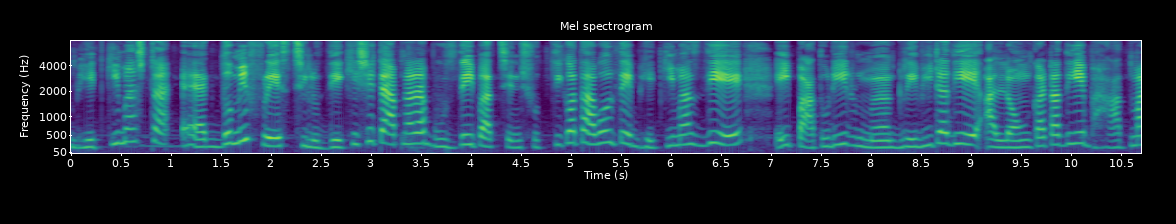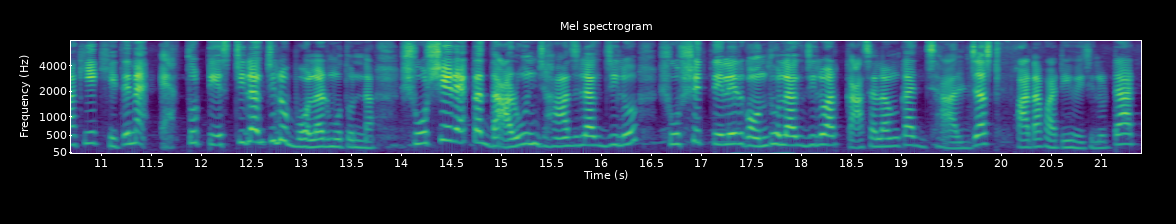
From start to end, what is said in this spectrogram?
ভেটকি মাছটা একদমই ফ্রেশ ছিল। দেখে সেটা আপনারা বুঝতেই পাচ্ছেন। সত্যি কথা বলতে ভেটকি মাছ দিয়ে এই পাতুরির গ্রেভিটা দিয়ে আর লঙ্কাটা দিয়ে ভাত মাখিয়ে খেতে না এত টেস্টি লাগছিল বলার মতন না। সর্ষের একটা দারুণ ঝাঁঝ লাগছিল, সর্ষের তেলের গন্ধ লাগছিল আর কাঁচা লঙ্কার ঝাল জাস্ট ফাটাফাটি হয়েছিল। টাটা।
